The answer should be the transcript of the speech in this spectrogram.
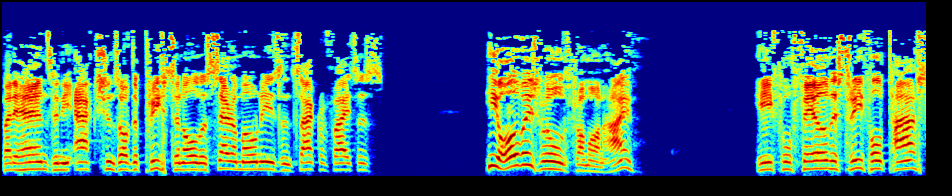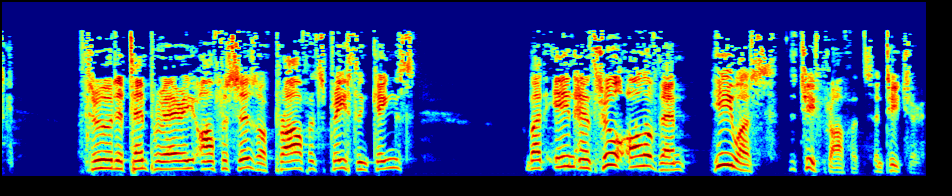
by the hands and the actions of the priests and all the ceremonies and sacrifices. He always ruled from on high. He fulfilled his threefold task through the temporary offices of prophets, priests, and kings. But in and through all of them, he was the chief prophet and teacher,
